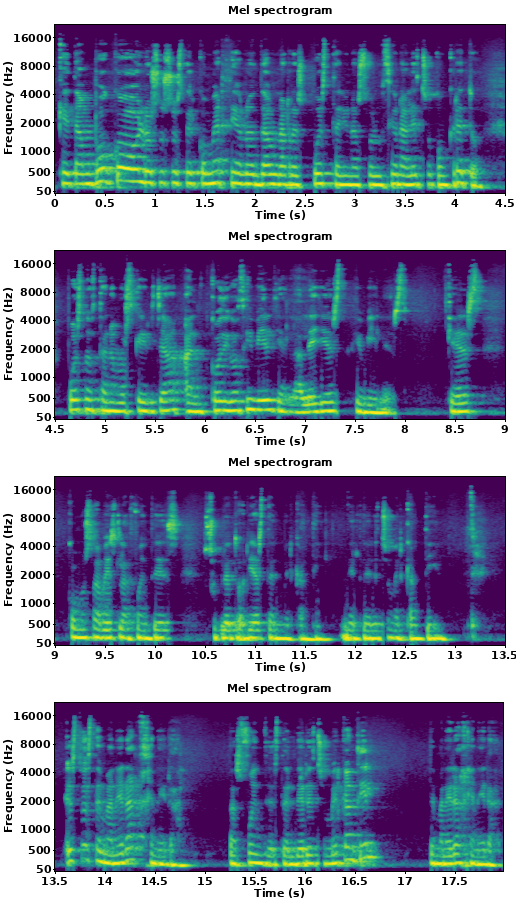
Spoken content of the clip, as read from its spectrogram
que tampoco los usos del comercio nos dan una respuesta y una solución al hecho concreto, pues nos tenemos que ir ya al Código Civil y a las leyes civiles, que es, como sabéis, las fuentes supletorias del, mercantil, del derecho mercantil. Esto es de manera general, las fuentes del derecho mercantil de manera general.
